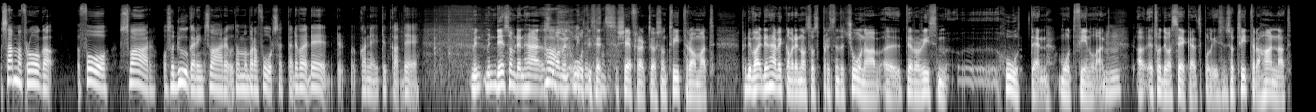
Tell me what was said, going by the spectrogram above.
samma fråga, få svar och så duger inte svaret utan man bara fortsätter. Det, var, det, det kan jag ju tycka att det är. Men, men det är som den här Ah, Suomen lite Uutisets chefredaktör som twittrade om att för det var, den här veckan var det någon sorts presentation av eh, terrorismhoten mot Finland. Ja, Jag tror det var Säkerhetspolisen. Så twittrade han att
